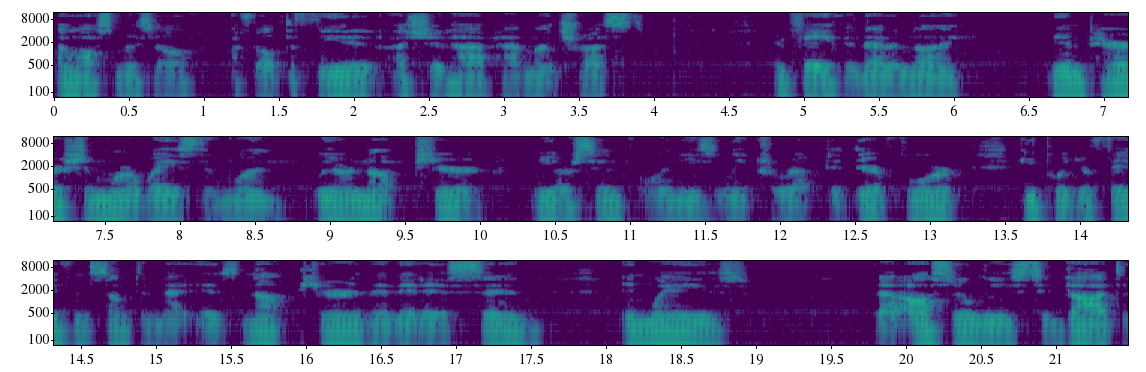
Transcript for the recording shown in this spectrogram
I lost myself. I felt defeated. I should have had my trust and faith in Adonai. Men perish in more ways than one. We are not pure. We are sinful and easily corrupted. Therefore, if you put your faith in something that is not pure, then it is sin in ways that also leads to gods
